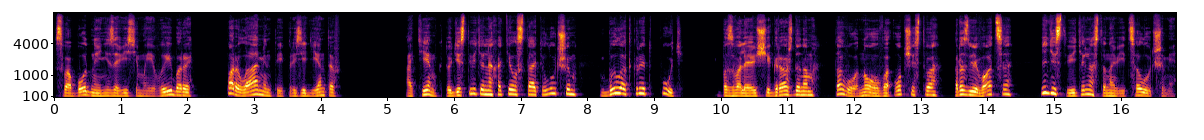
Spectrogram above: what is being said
свободные независимые выборы, парламенты, президентов. А тем, кто действительно хотел стать лучшим – был открыт путь, позволяющий гражданам того нового общества развиваться и действительно становиться лучшими.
